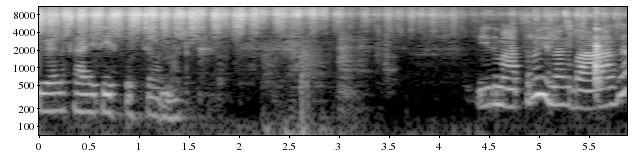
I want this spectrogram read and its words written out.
ఈవేళ కాయ తీసుకొచ్చామన్నమాట ఇది మాత్రం ఇలాగ బాగా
